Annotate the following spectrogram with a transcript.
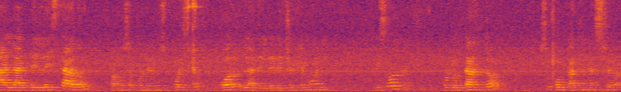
a la del Estado, vamos a poner un supuesto, o la del derecho hegemónico, es otra. Por lo tanto, su concatenación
